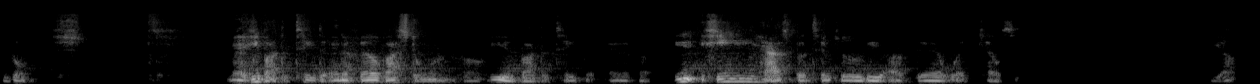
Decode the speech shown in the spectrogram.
he go, man, he about to take the NFL by storm, bro. He is about to take the NFL. He he has potential to be up there with Kelce. Yep.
